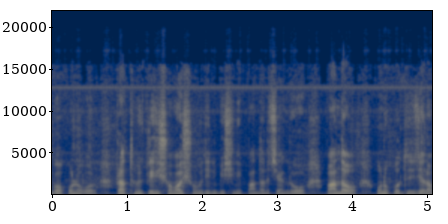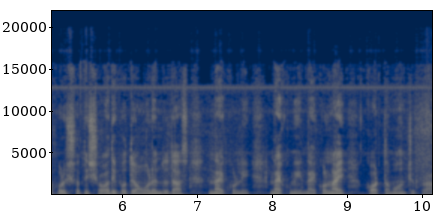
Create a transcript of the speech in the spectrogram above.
গোকুলনগর প্রাথমিক কৃষি সমাজ সমিতিনি বিশিনি পান্দানি চেংরো পান্দাও অনুকুন্তি জেলা পরিষদনি সভাধিপতি অমলেন্দু দাস নাইকলনি নাইকুনি নাইকল নাই কর্তা মোহন ত্রিপুরা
